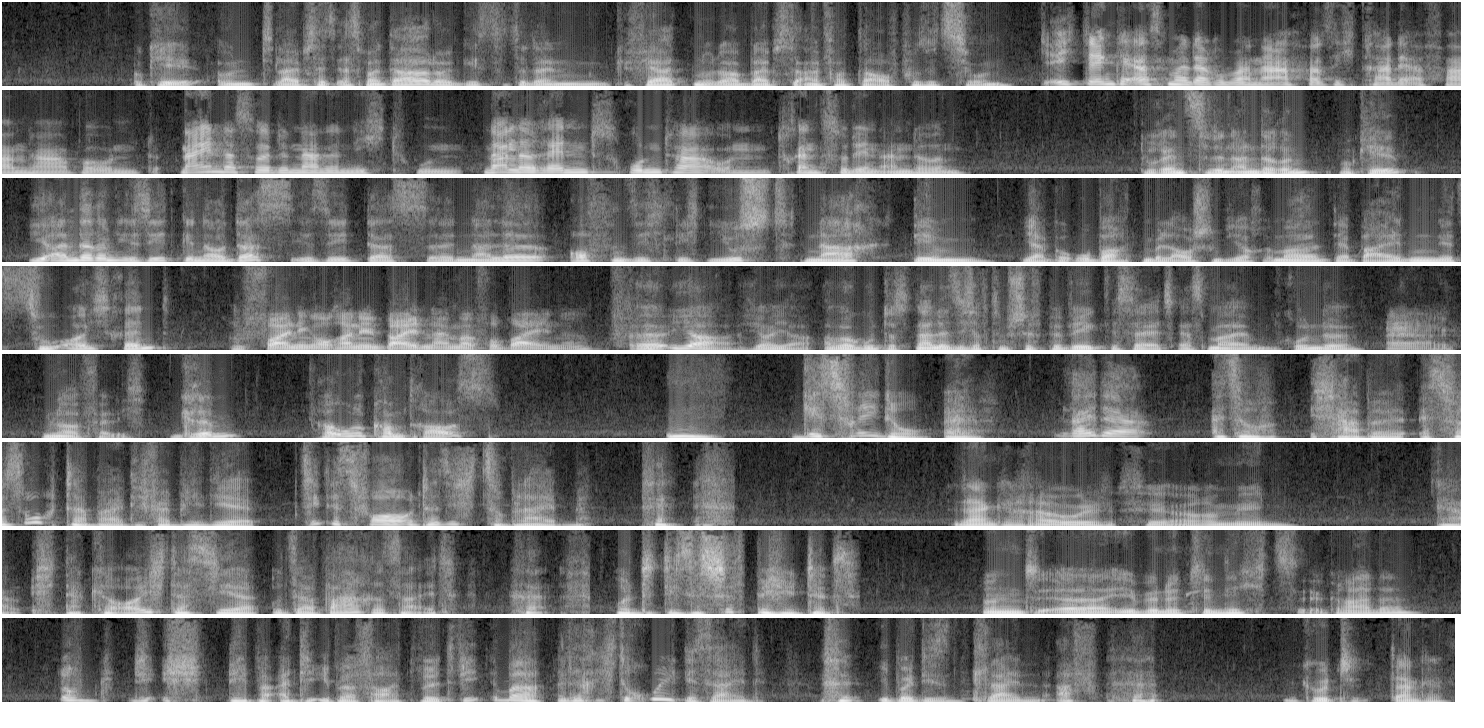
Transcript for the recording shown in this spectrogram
Okay, und bleibst du jetzt erstmal da oder gehst du zu deinen Gefährten oder bleibst du einfach da auf Position? Ich denke erstmal darüber nach, was ich gerade erfahren habe und nein, das würde Nalle nicht tun. Nalle rennt runter und rennt zu den anderen. Du rennst zu den anderen, okay. Ihr anderen, ihr seht genau das. Ihr seht, dass äh, Nalle offensichtlich just nach dem ja, Beobachten, Belauschen, wie auch immer, der beiden jetzt zu euch rennt. Und vor allen Dingen auch an den beiden einmal vorbei, ne? Äh, ja, ja, ja. Aber gut, dass Nalle sich auf dem Schiff bewegt, ist ja jetzt erstmal im Grunde Ja, unauffällig. Grimm, Raoul kommt raus. Gesfredo, äh, leider, also ich habe es versucht, aber die Familie zieht es vor, unter sich zu bleiben. Danke, Raoul, für eure Mühen. Ja, ich danke euch, dass ihr unser Ware seid und dieses Schiff behütet. Und äh, ihr benötigt nichts äh, gerade? Und ich nehme an, die Überfahrt wird wie immer eine recht ruhige sein. Über diesen kleinen Aff. Gut, danke.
